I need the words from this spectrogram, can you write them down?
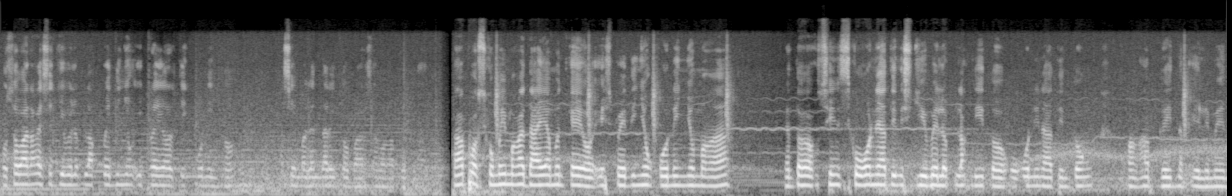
kung sawa na kayo sa Jewel of Luck pwede nyong i-priority kunin to kasi maganda rin to para sa mga pet natin Tapos, kung may mga diamond kayo, is pwede nyo kunin yung mga ganito, since kukunin natin is jewel of luck dito, kukunin natin tong pang-upgrade ng element.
